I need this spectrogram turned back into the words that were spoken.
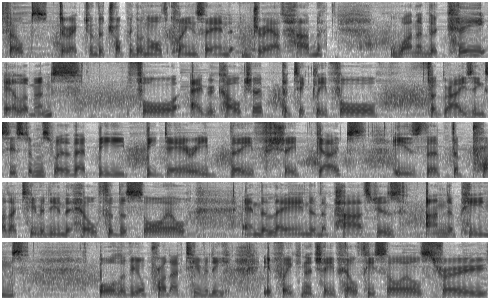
Phelps, Director of the Tropical North Queensland Drought Hub. One of the key elements for agriculture, particularly for for grazing systems, whether that be, be dairy, beef, sheep, goats, is that the productivity and the health of the soil and the land and the pastures underpins all of your productivity. If we can achieve healthy soils through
